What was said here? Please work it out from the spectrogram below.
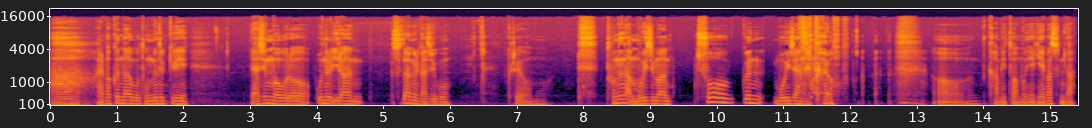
아, 알바 끝나고 동료들끼리 야식 먹으러 오늘 일한 수당을 가지고 그래요. 뭐 돈은 안 모이지만 추억은 모이지 않을까요? 어, 감히 또 한번 얘기해 봤습니다.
